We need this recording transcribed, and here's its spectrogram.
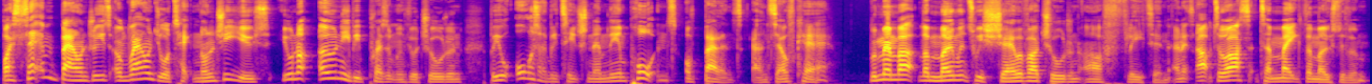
By setting boundaries around your technology use, you'll not only be present with your children, but you'll also be teaching them the importance of balance and self care. Remember, the moments we share with our children are fleeting, and it's up to us to make the most of them.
